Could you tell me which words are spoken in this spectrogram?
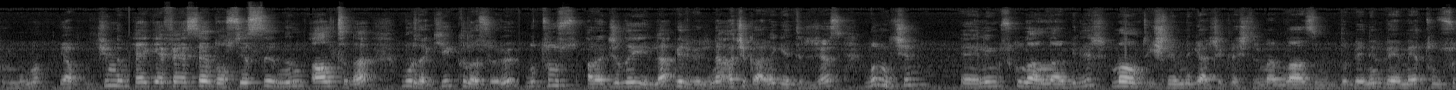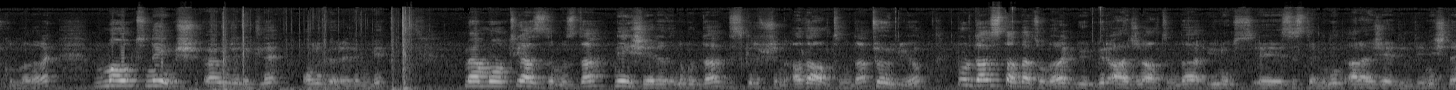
kurulumu yapmadım. Şimdi HGFS dosyasının altına buradaki klasörü Bluetooth aracılığıyla birbirine açık hale getireceğiz. Bunun için e, Linux kullananlar bilir. Mount işlemini gerçekleştirmem lazımdı benim VM Tools'u kullanarak. Mount neymiş? Öncelikle onu görelim bir. Ben mount yazdığımızda ne işe yaradığını burada description adı altında söylüyor. Burada standart olarak büyük bir ağacın altında Unix e, sisteminin aranje edildiğini, işte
